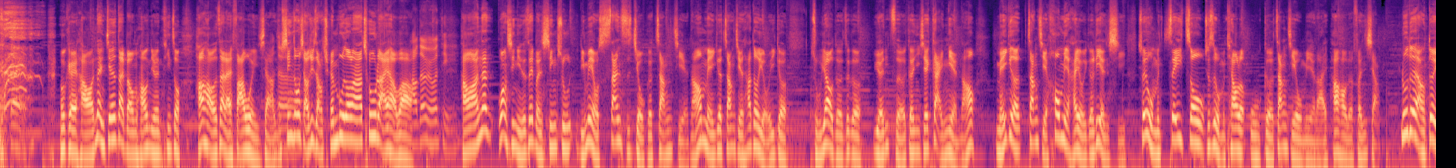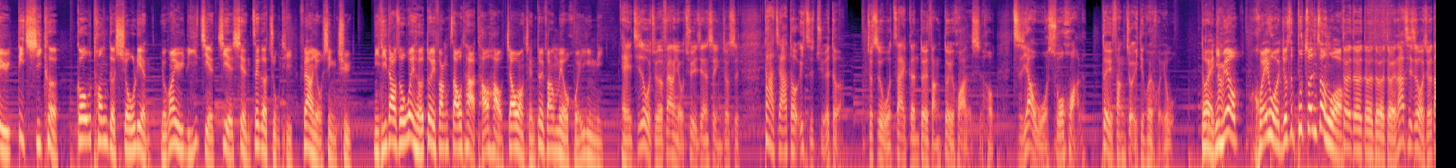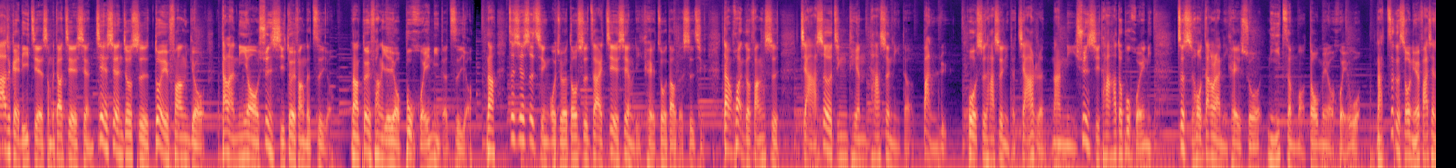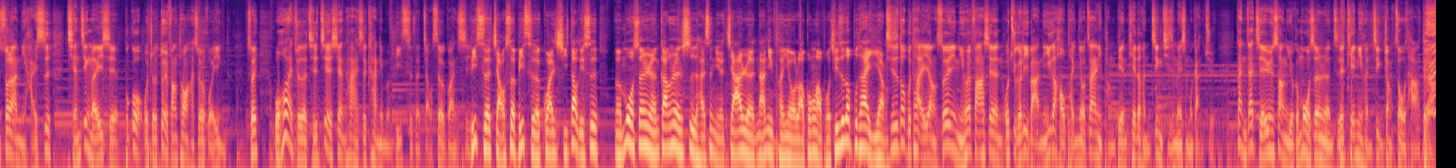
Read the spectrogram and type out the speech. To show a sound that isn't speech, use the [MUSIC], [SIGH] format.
[LAUGHS] OK，好啊。那你今天代表我们好女人听众，好好的再来发问一下，就心中小剧场全部都让它出来，好不好？好的，没问题。好啊。那忘形你的这本新书里面有三十九个章节，然后每一个章节它都有一个。主要的这个原则跟一些概念，然后每一个章节后面还有一个练习，所以我们这一周就是我们挑了五个章节，我们也来好好的分享。陆队长对于第七课沟通的修炼，有关于理解界限这个主题非常有兴趣。你提到说，为何对方糟蹋讨好交往前对方没有回应你？诶，其实我觉得非常有趣的一件事情就是，大家都一直觉得，就是我在跟对方对话的时候，只要我说话了。对方就一定会回我，对，你没有回我，你就是不尊重我。对对对对对，那其实我觉得大家就可以理解什么叫界限。界限就是对方有，当然你有讯息对方的自由，那对方也有不回你的自由。那这些事情，我觉得都是在界限里可以做到的事情。但换个方式，假设今天他是你的伴侣，或是他是你的家人，那你讯息他，他都不回你，这时候当然你可以说，你怎么都没有回我。那这个时候你会发现，虽然你还是前进了一些，不过我觉得对方通常还是会回应的。所以我后来觉得，其实界限它还是看你们彼此的角色关系，彼此的角色，彼此的关系到底是呃陌生人刚认识，还是你的家人、男女朋友、老公老婆，其实都不太一样。其实都不太一样。所以你会发现，我举个例吧，你一个好朋友站在你旁边贴得很近，其实没什么感觉。但你在捷运上有个陌生人直接贴你很近，就想揍他，对吧？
